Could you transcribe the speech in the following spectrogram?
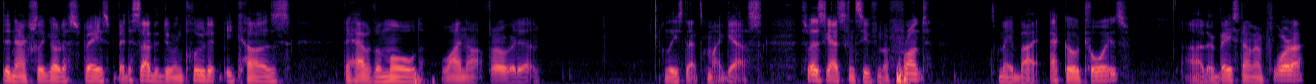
didn't actually go to space, but they decided to include it because they have the mold. Why not throw it in? At least that's my guess. So as you guys can see from the front, it's made by Echo Toys. Uh, they're based down in Florida,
